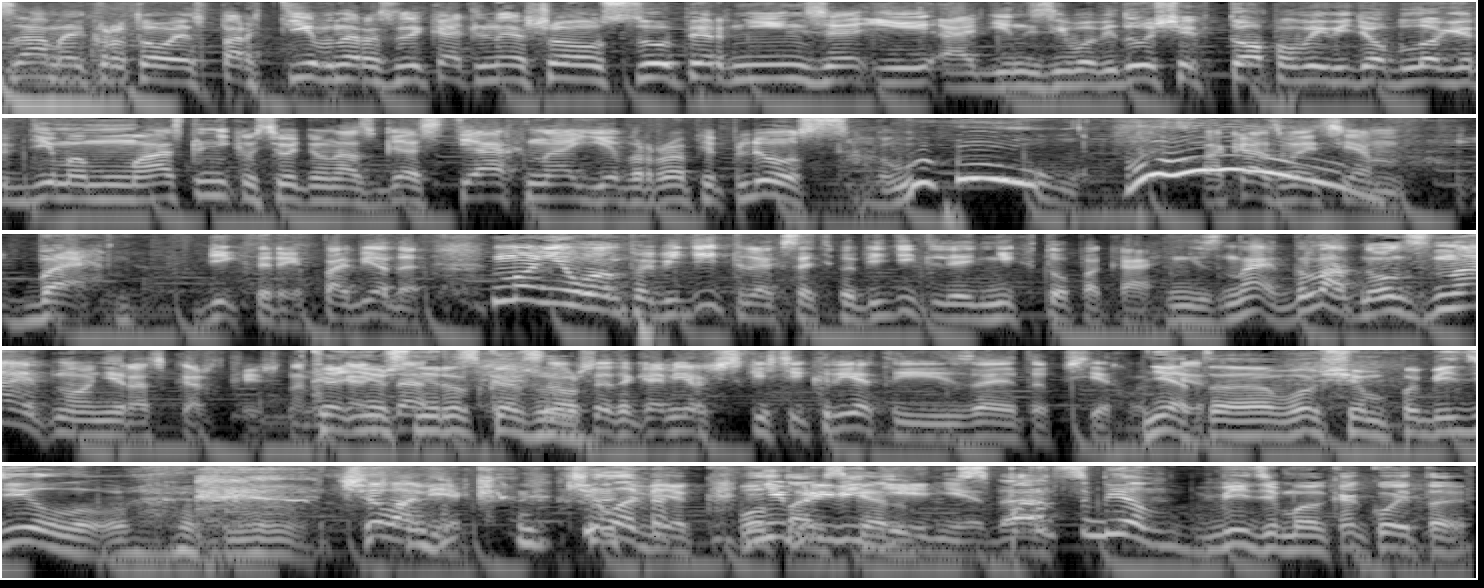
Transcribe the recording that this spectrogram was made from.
Самое крутое спортивно-развлекательное шоу «Супер Ниндзя» и один из его ведущих, топовый видеоблогер Дима Масленников, сегодня у нас в гостях на Европе+. плюс. Показывает всем Б. Виктори, победа. Но не он победитель, а, кстати, победителя никто пока не знает. Да ладно, он знает, но не расскажет, конечно. Конечно, никогда, не расскажу. Потому что это коммерческий секрет, и за это всех вообще- Нет, э, в общем, победил Человек. человек. вот Не привидение. Спортсмен, видимо, какой-то.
